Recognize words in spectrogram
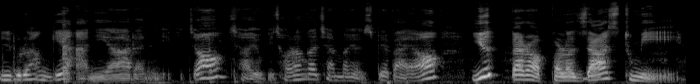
일부러 한 게 아니야 라는 얘기죠. 자, 여기 저랑 같이 한번 연습해 봐요. You'd better apologize to me.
